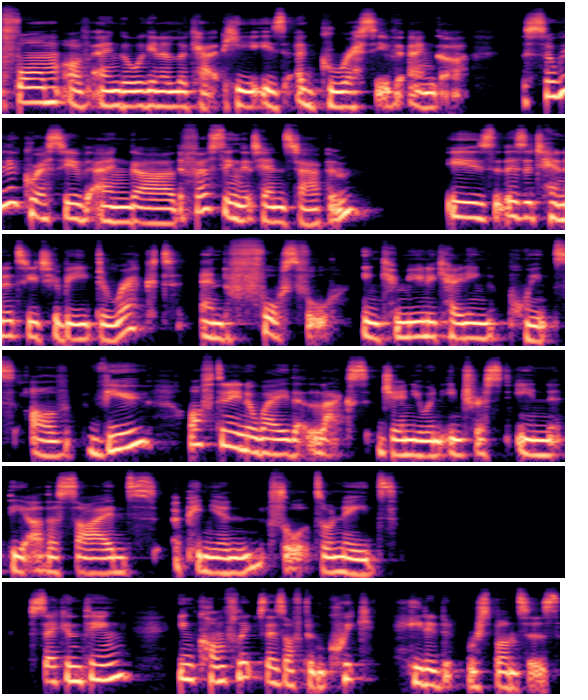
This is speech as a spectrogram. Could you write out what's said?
form of anger we're going to look at here is aggressive anger. So, with aggressive anger, the first thing that tends to happen is that there's a tendency to be direct and forceful in communicating points of view, often in a way that lacks genuine interest in the other side's opinion, thoughts, or needs. Second thing, in conflict, there's often quick, heated responses,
